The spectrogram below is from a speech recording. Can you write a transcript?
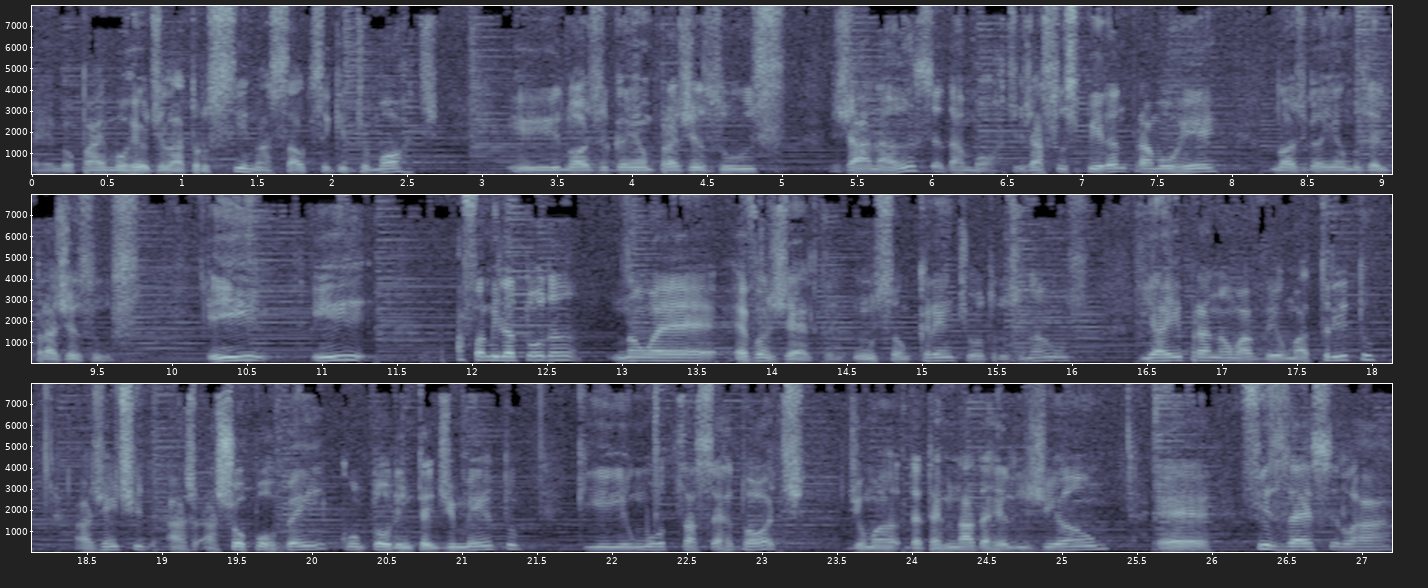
é, meu pai morreu de latrocínio, assalto seguido de morte, e nós ganhamos para Jesus já na ânsia da morte, já suspirando para morrer, nós ganhamos ele para Jesus. E, e a família toda não é evangélica, uns são crentes, outros não. E aí, para não haver um atrito, a gente achou por bem, com todo entendimento, que um outro sacerdote de uma determinada religião é, fizesse lá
